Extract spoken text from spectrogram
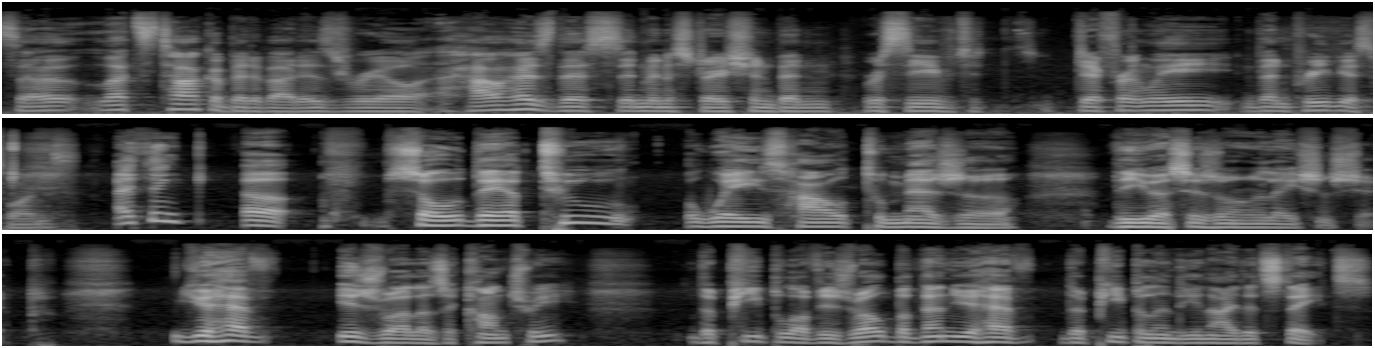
So let's talk a bit about Israel. How has this administration been received differently than previous ones? I think uh, so. There are two ways how to measure the U.S. Israel relationship. You have Israel as a country, the people of Israel, but then you have the people in the United States.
